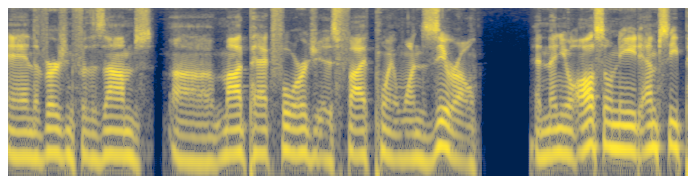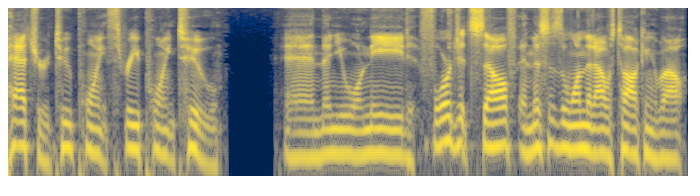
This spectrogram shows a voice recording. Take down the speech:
And the version for the Zoms uh, Mod Pack Forge is 5.10. And then you'll also need MC Patcher 2.3.2. And then you will need Forge itself, and this is the one that I was talking about.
